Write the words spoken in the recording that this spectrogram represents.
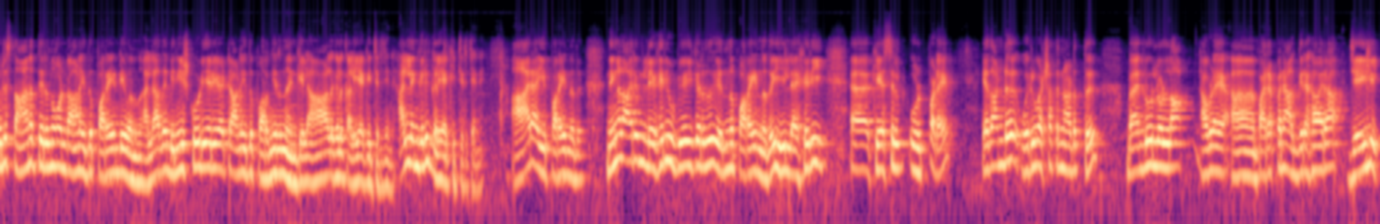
ഒരു സ്ഥാനത്തിരുന്നു കൊണ്ടാണ് ഇത് പറയേണ്ടി വന്നത്. അല്ലാതെ ബിനീഷ് കോടിയേരിയായിട്ടാണ് ഇത് പറഞ്ഞിരുന്നതെങ്കിൽ ആളുകൾ കളിയാക്കി ചിരിച്ചേനെ അല്ലെങ്കിലും കളിയാക്കി ചിരിച്ചേനെ ആരാ ഈ പറയുന്നത്? നിങ്ങളാരും ലഹരി ഉപയോഗിക്കരുത് എന്ന് പറയുന്നത് ഈ ലഹരി കേസിൽ ഉൾപ്പെടെ ഏതാണ്ട് ഒരു വർഷത്തിനടുത്ത് ബാംഗ്ലൂരിലുള്ള അവിടെ പരപ്പന അഗ്രഹാര ജയിലിൽ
